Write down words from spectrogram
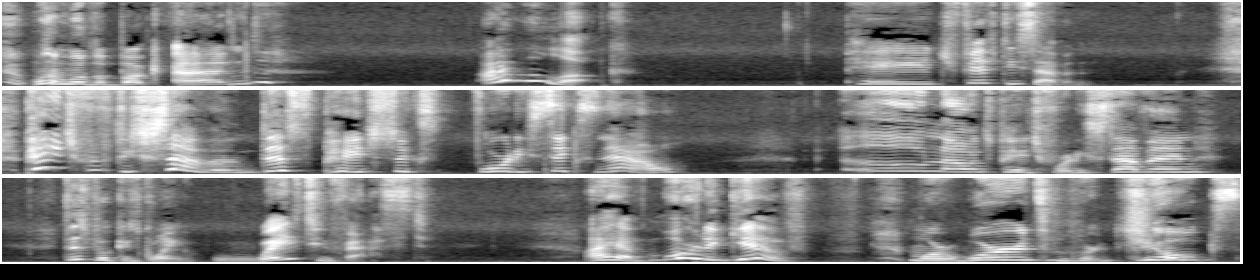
When will the book end? I will look. Page 57. Page 57! This page 646 now. Oh, no, it's page 47. This book is going way too fast. I have more to give. More words, more jokes,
